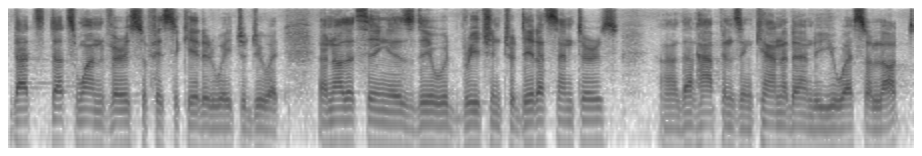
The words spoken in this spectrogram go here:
That's, that's one very sophisticated way to do it. Another thing is they would breach into data centers. Uh, that happens in Canada and the US a lot.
